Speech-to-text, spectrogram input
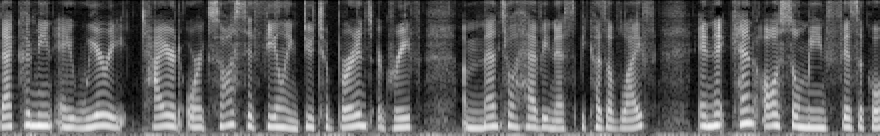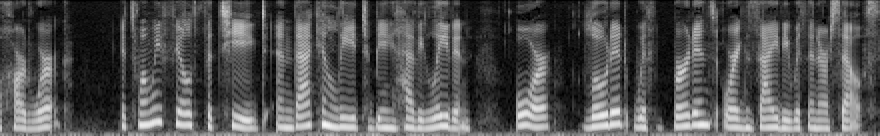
that could mean a weary, tired, or exhausted feeling due to burdens or grief, a mental heaviness because of life, and it can also mean physical hard work. It's when we feel fatigued, and that can lead to being heavy laden or loaded with burdens or anxiety within ourselves.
